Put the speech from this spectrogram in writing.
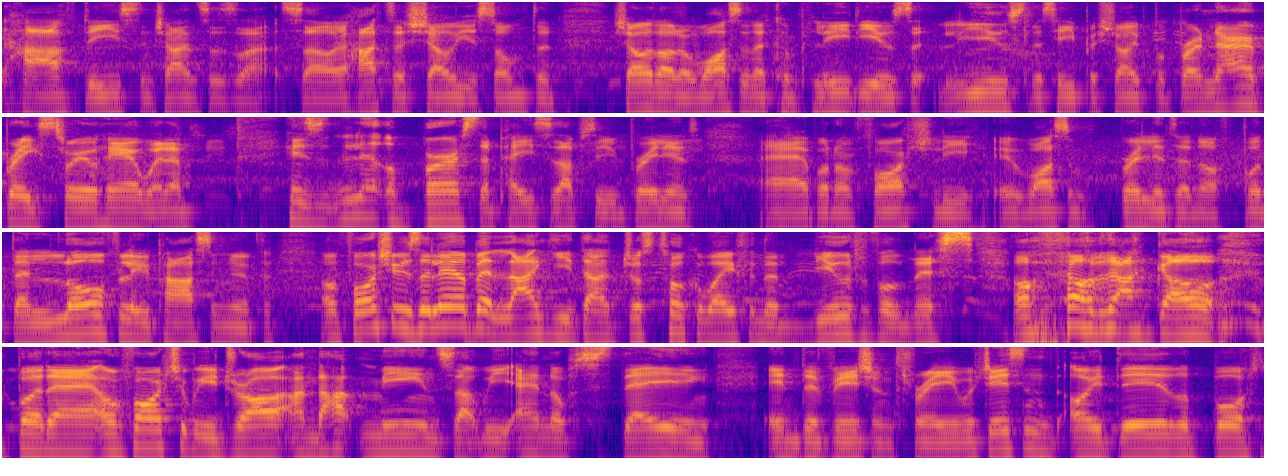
half decent chances. That so I had to show you something, show that it wasn't a complete use, useless heap of shite. But Bernard breaks through here with a his little burst of pace is absolutely brilliant, uh, but unfortunately it wasn't brilliant enough. But the lovely passing move, unfortunately, was a little bit laggy that just took away from the beautifulness of, of that goal. But uh, unfortunately, draw, and that means that we end up staying in Division Three, which isn't ideal, but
